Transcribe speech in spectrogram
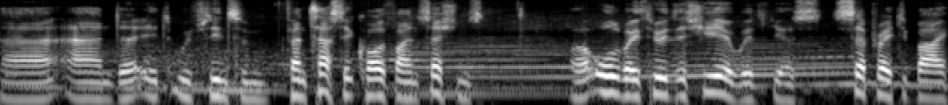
uh, and uh, it, we've seen some fantastic qualifying sessions uh, all the way through this year, with yes, separated by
